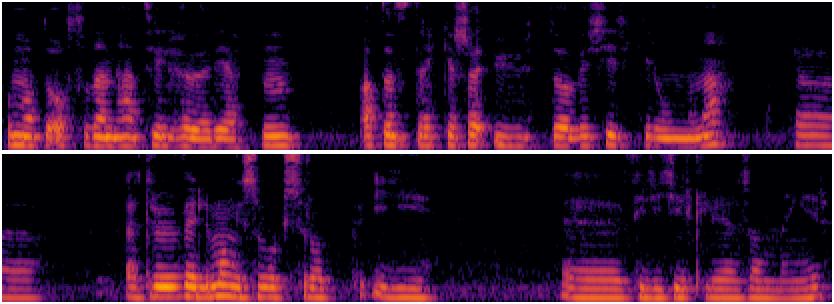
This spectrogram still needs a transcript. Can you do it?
på en måte også den her tilhørigheten, at den strekker seg utover kirkerommene. Ja, ja. Jeg tror veldig mange som vokser opp i eh, frikirkelige sammenhenger,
